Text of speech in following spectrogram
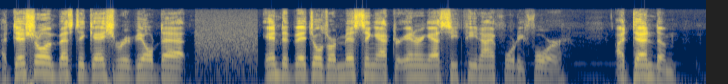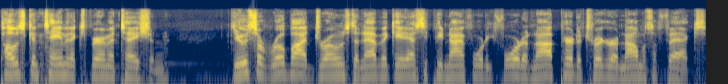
Additional investigation revealed that individuals are missing after entering SCP-944. Addendum Post-containment experimentation. Use of robot drones to navigate SCP-944 does not appear to trigger anomalous effects.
